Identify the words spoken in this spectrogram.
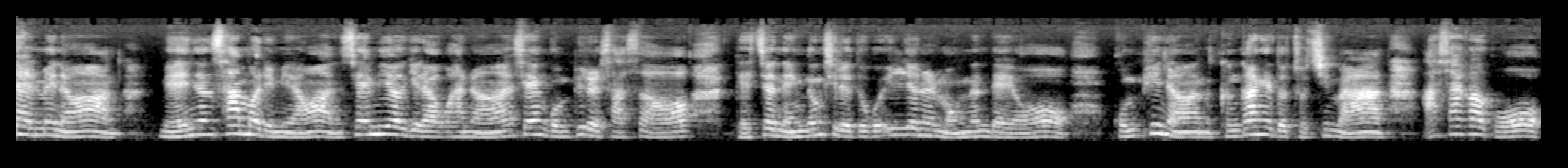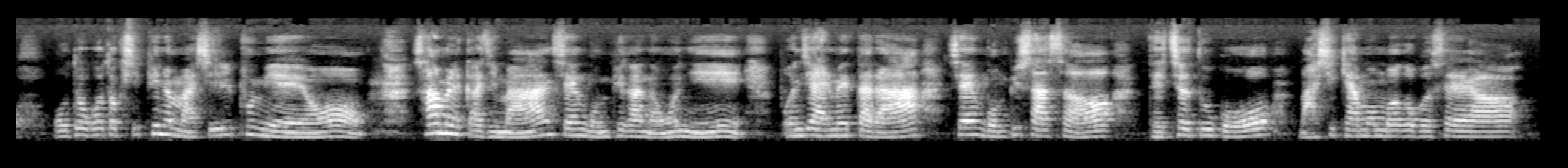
할매는 매년 3월이면 세미역이라고 하는 생곰피를 사서 대처 냉동실에 두고 1년을 먹는데요. 곰피는 건강에도 좋지만 아삭하고 오독오독 씹히는 맛이 일품이에요. 3월까지만 생곰피가 나오니 본지 할매 따라 생곰피 사서 데쳐 두고 맛있게 한번 먹어보세요.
